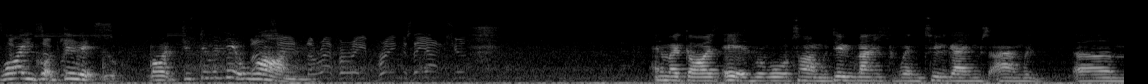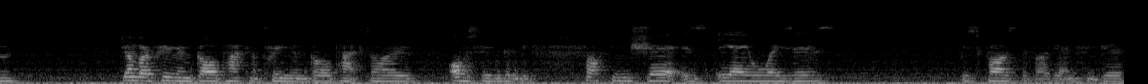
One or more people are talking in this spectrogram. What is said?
Why you got to do it? Like, just do a little one. The referee brings the action. Anyway, guys, it is reward time. We do manage to win two games, and with um, jumbo premium gold pack and a premium gold pack. So obviously we're gonna be fucking shit, as EA always is. Be surprised if I get anything good.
